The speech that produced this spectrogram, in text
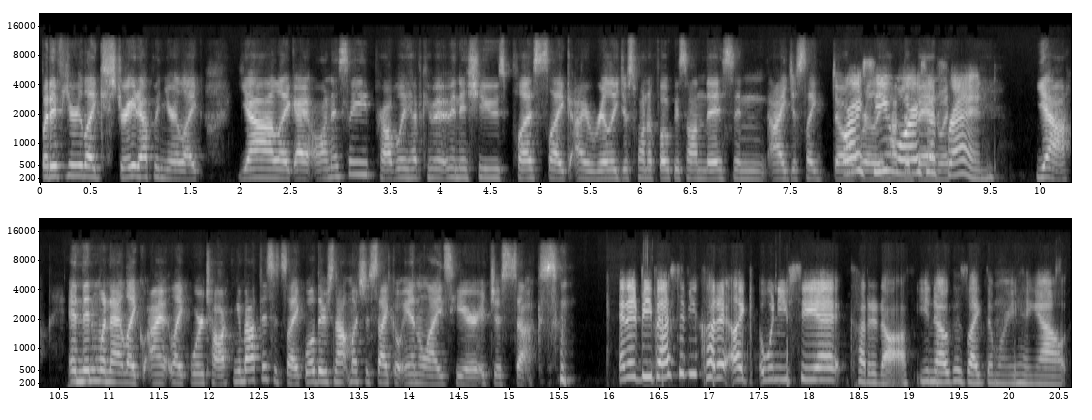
But if you're like straight up and you're like, yeah, like I honestly probably have commitment issues. Plus, like I really just want to focus on this, and I just like don't or i really see you have more the as bandwidth. a friend Yeah, and then when I like I like we're talking about this, it's like, well, there's not much to psychoanalyze here. It just sucks. and it'd be best if you cut it like when you see it cut it off you know because like the more you hang out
